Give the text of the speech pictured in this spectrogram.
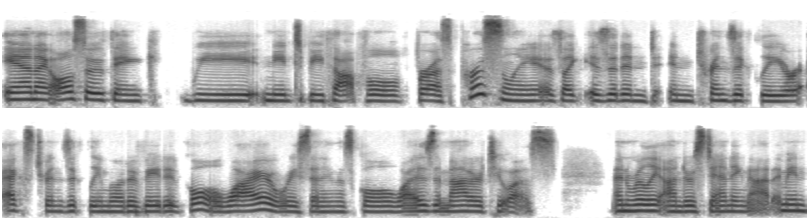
and i also think we need to be thoughtful for us personally is like is it an intrinsically or extrinsically motivated goal why are we setting this goal why does it matter to us and really understanding that i mean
